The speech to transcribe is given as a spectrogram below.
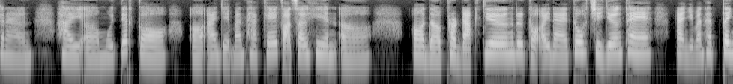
ច្រើនហើយមួយទៀតក៏អាចនិយាយបានថាគេក៏អត់សូវហ៊ានអឺ order product យើងឬក៏អីដែរទោះជាយើងថា អាចនិយាយបានថាទិញ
